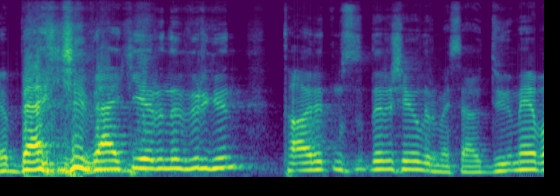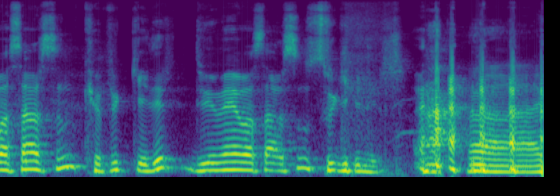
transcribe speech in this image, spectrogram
Ya belki belki yarın öbür gün taharet muslukları şey olur mesela düğmeye basarsın köpük gelir düğmeye basarsın su gelir.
